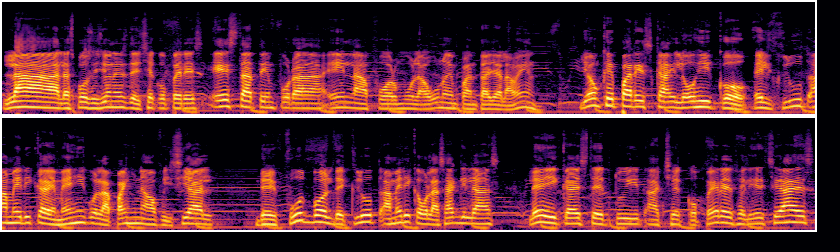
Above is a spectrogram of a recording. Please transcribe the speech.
las posiciones de Checo Pérez esta temporada en la Fórmula 1 en pantalla la ven. Y aunque parezca ilógico, el Club América de México, la página oficial de fútbol de Club América o las Águilas, le dedica este tweet a Checo Pérez. Felicidades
